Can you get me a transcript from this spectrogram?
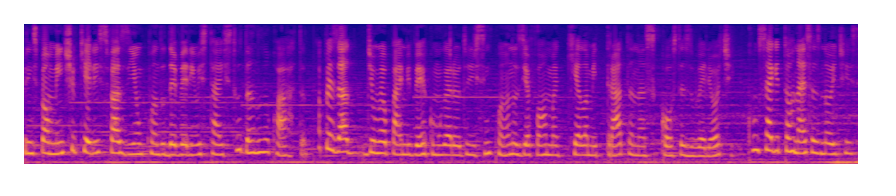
principalmente o que eles faziam quando deveriam estar estudando no quarto. Apesar de o meu pai me ver como um garoto de 5 anos e a forma que ela me trata nas costas do velhote, consegue tornar essas noites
